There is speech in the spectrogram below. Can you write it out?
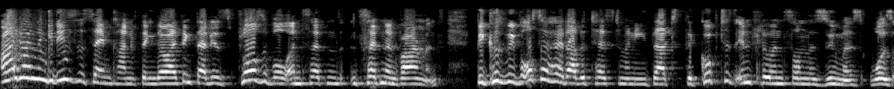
I don't think it is the same kind of thing, though. I think that is plausible in certain in certain environments because we've also heard other testimony that the Gupta's influence on the Zumas was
